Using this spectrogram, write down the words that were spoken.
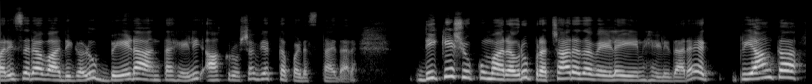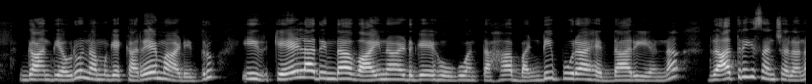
ಪರಿಸರವಾದಿಗಳು ಬೇಡ ಅಂತ ಹೇಳಿ ಆಕ್ರೋಶ ವ್ಯಕ್ತಪಡಿಸ್ತಾ ಇದ್ದಾರೆ. ಡಿ ಕೆ ಶಿವಕುಮಾರ್ ಅವರು ಪ್ರಚಾರದ ವೇಳೆ ಏನು ಹೇಳಿದ್ದಾರೆ, ಪ್ರಿಯಾಂಕಾ ಗಾಂಧಿ ಅವರು ನಮಗೆ ಕರೆ ಮಾಡಿದ್ರು, ಈ ಕೇರಳದಿಂದ ವಾಯ್ನಾಡ್ಗೆ ಹೋಗುವಂತಹ ಬಂಡೀಪುರ ಹೆದ್ದಾರಿಯನ್ನು ರಾತ್ರಿ ಸಂಚಲನ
